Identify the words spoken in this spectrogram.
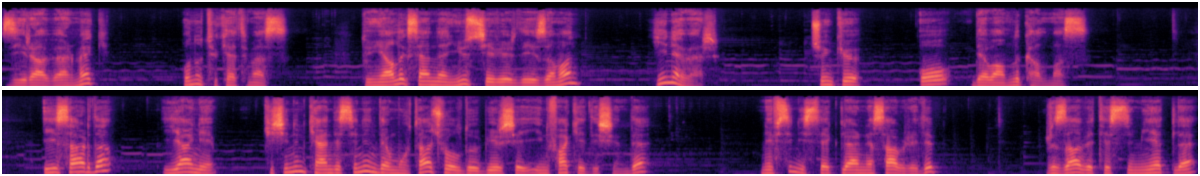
Zira vermek onu tüketmez. Dünyalık senden yüz çevirdiği zaman yine ver. Çünkü o devamlı kalmaz. İsar'da yani kişinin kendisinin de muhtaç olduğu bir şey infak edişinde nefsin isteklerine sabredip rıza ve teslimiyetle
